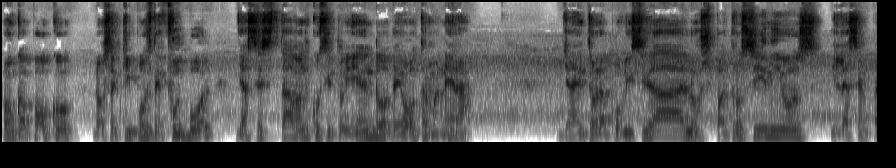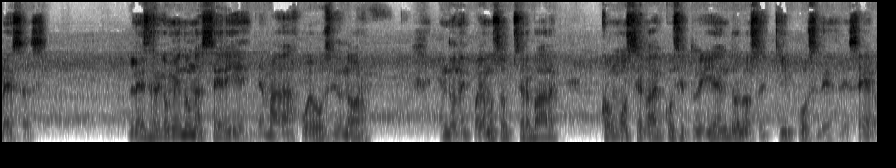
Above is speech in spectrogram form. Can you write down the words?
Poco a poco, los equipos de fútbol ya se estaban constituyendo de otra manera. Ya entró la publicidad, los patrocinios y las empresas. Les recomiendo una serie llamada Juegos de Honor, en donde podemos observar cómo se van constituyendo los equipos desde cero.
